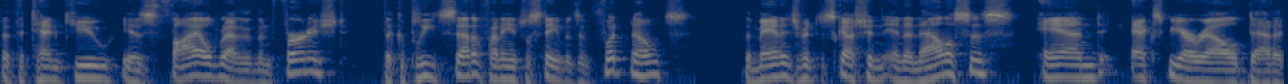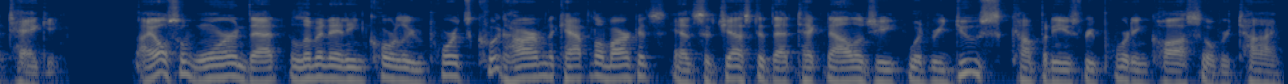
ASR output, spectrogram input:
that the 10Q is filed rather than furnished, the complete set of financial statements and footnotes, the management discussion and analysis, and XBRL data tagging. I also warned that eliminating quarterly reports could harm the capital markets and suggested that technology would reduce companies' reporting costs over time.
